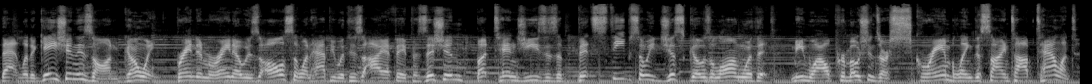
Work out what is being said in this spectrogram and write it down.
That litigation is ongoing. Brandon Moreno is also unhappy with his IFA position, but 10 G's is a bit steep, so he just goes along with it. Meanwhile, promotions are scrambling to sign top talent.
